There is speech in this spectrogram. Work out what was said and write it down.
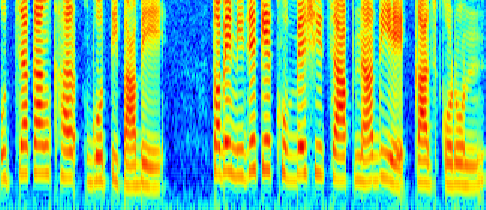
উচ্চাকাঙ্ক্ষার গতি পাবে। তবে নিজেকে খুব বেশি চাপ না দিয়ে কাজ করুন।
